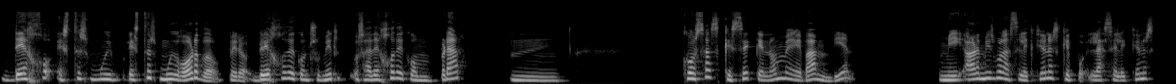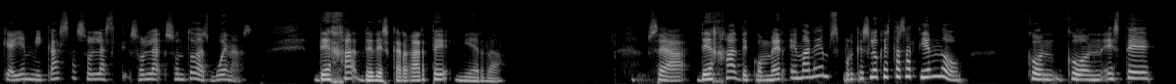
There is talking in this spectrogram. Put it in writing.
dejo, esto es muy, esto es muy gordo, pero dejo de consumir, o sea, dejo de comprar mm, cosas que sé que no me van bien. Mi, ahora mismo las elecciones que las elecciones que hay en mi casa son las son, son todas buenas. Deja de descargarte mierda. O sea, deja de comer M&M's porque es lo que estás haciendo con, con este,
